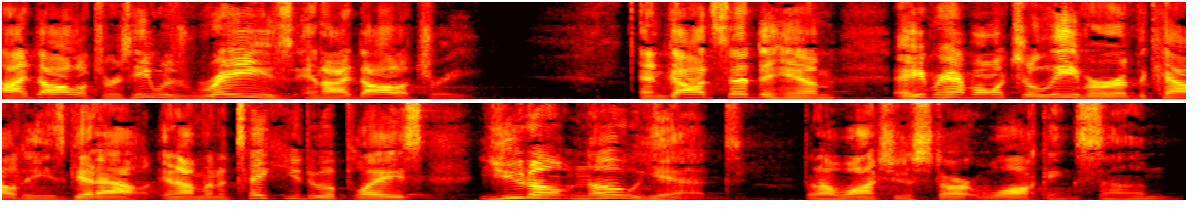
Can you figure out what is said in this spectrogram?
idolaters. He was raised in idolatry. And God said to him, Abraham, I want you to leave Ur of the Chaldees. Get out. And I'm going to take you to a place you don't know yet, but I want you to start walking, son.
